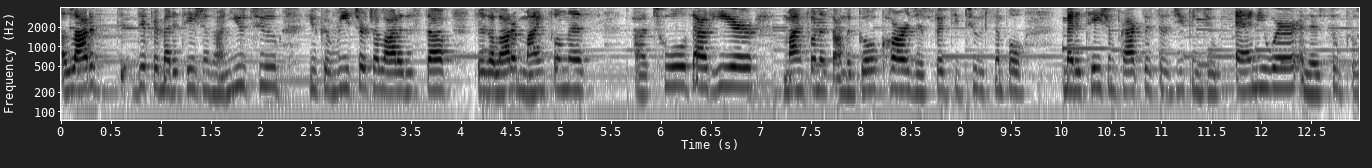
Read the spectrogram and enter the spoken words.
a lot of d- different meditations on YouTube. You can research a lot of this stuff. There's a lot of mindfulness uh, tools out here, mindfulness on the go cards. There's 52 simple meditation practices you can do anywhere, and they're super,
